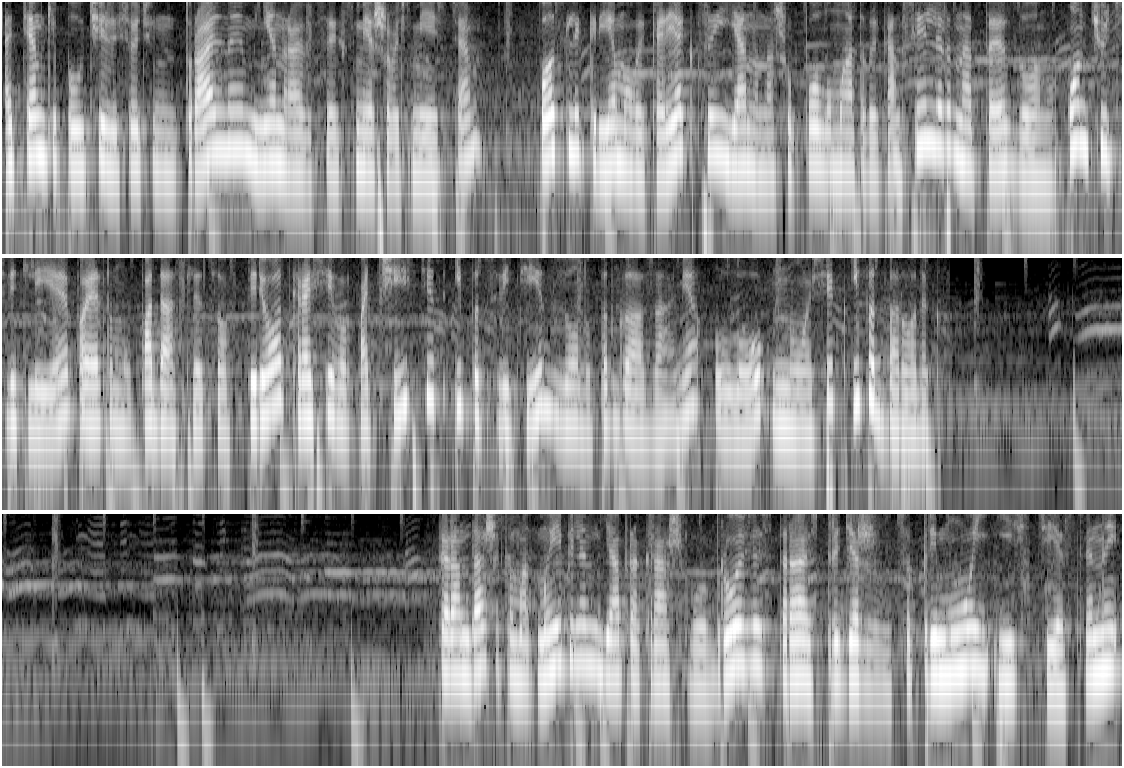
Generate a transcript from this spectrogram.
Оттенки получились очень натуральные, мне нравится их смешивать вместе. После кремовой коррекции я наношу полуматовый консилер на Т-зону. Он чуть светлее, поэтому подаст лицо вперед, красиво подчистит и подсветит зону под глазами, лоб, носик и подбородок. Карандашиком от Maybelline я прокрашиваю брови, стараюсь придерживаться прямой, естественной,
